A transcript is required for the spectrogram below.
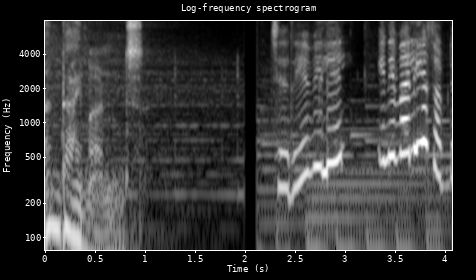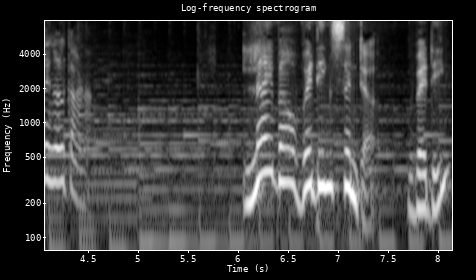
and diamonds ചെറിയ വിലയിൽ ഇനി വലിയ സ്വപ്നങ്ങൾ കാണാം. Laiba wedding centre wedding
